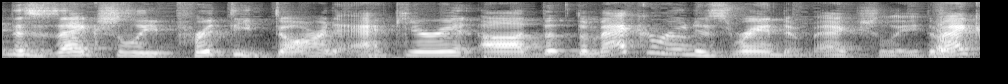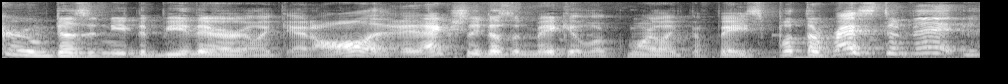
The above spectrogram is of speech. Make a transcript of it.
Think this is actually pretty darn accurate. Uh, the, the macaroon is random, actually. The macaroon doesn't need to be there, like, at all. It actually doesn't make it look more like the face. But the rest of it,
